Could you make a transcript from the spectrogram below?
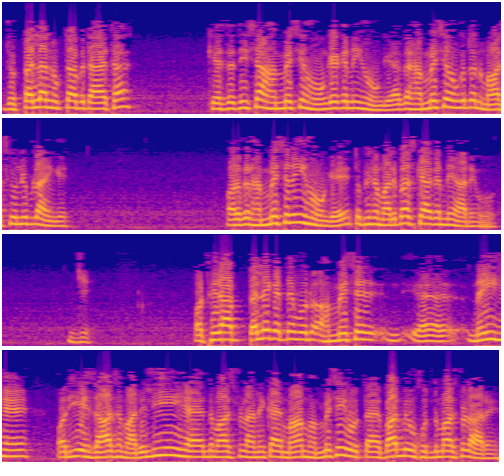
جو پہلا نقطہ بتایا تھا کہ حضرت عیسیٰ ہم میں سے ہوں گے کہ نہیں ہوں گے؟ اگر ہم میں سے ہوں گے تو نماز کیوں نہیں پڑھائیں گے؟ اور اگر ہم میں سے نہیں ہوں گے تو پھر ہمارے پاس کیا کرنے آ رہے ہیں وہ؟ جی۔ اور پھر آپ پہلے کہتے ہیں وہ ہم میں سے نہیں ہے اور یہ اعزاز ہمارے لیے ہی ہے نماز پڑھانے کا امام ہم میں سے ہی ہوتا ہے بعد میں وہ خود نماز پڑھا رہے ہیں۔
